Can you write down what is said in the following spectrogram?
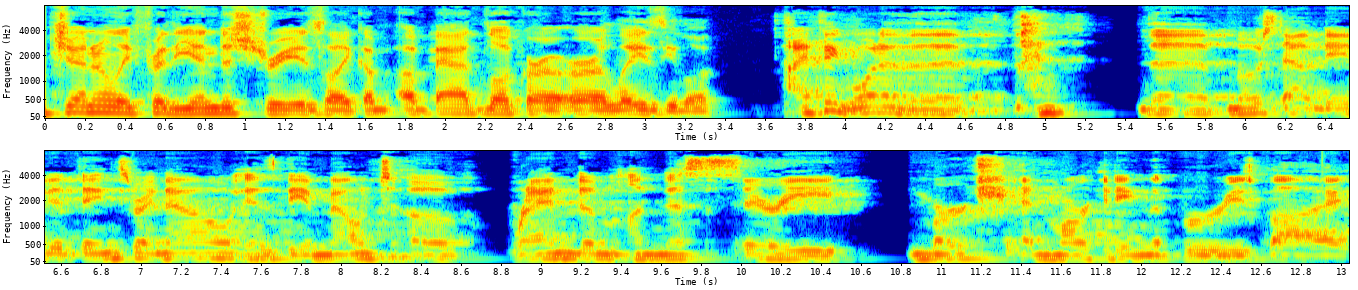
generally for the industry is like a, a bad look or, or a lazy look? I think one of the the most outdated things right now is the amount of random, unnecessary merch and marketing that breweries buy.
